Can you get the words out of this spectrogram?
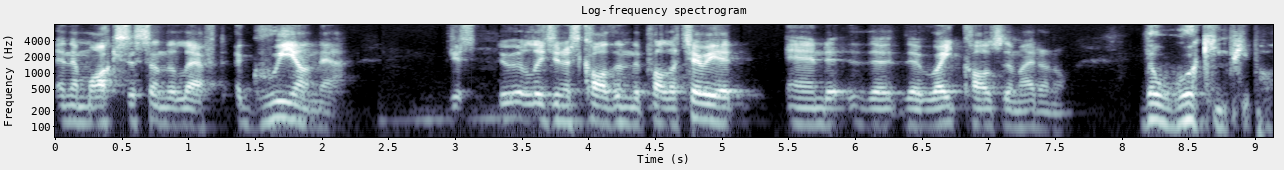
and the Marxists on the left agree on that. Just the religionists call them the proletariat, and the the right calls them I don't know the working people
